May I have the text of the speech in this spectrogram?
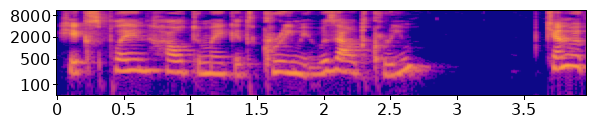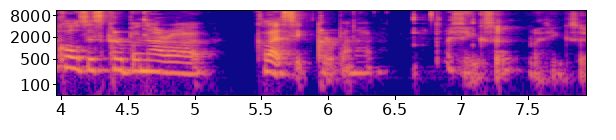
he explained how to make it creamy without cream. Can we call this carbonara classic carbonara? I think so. I think so.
